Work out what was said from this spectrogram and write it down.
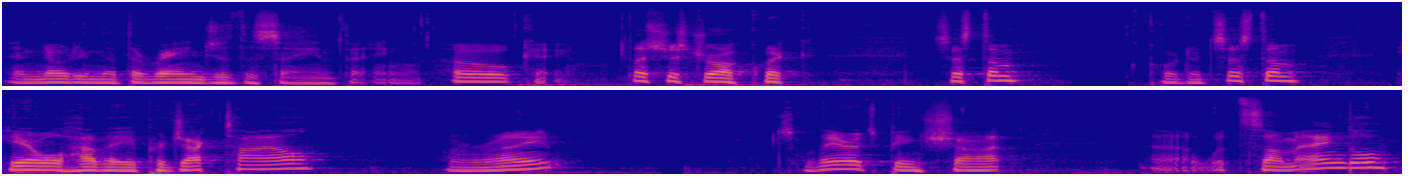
And noting that the range is the same thing. Okay, let's just draw a quick system, coordinate system. Here we'll have a projectile. All right. So there it's being shot uh, with some angle.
